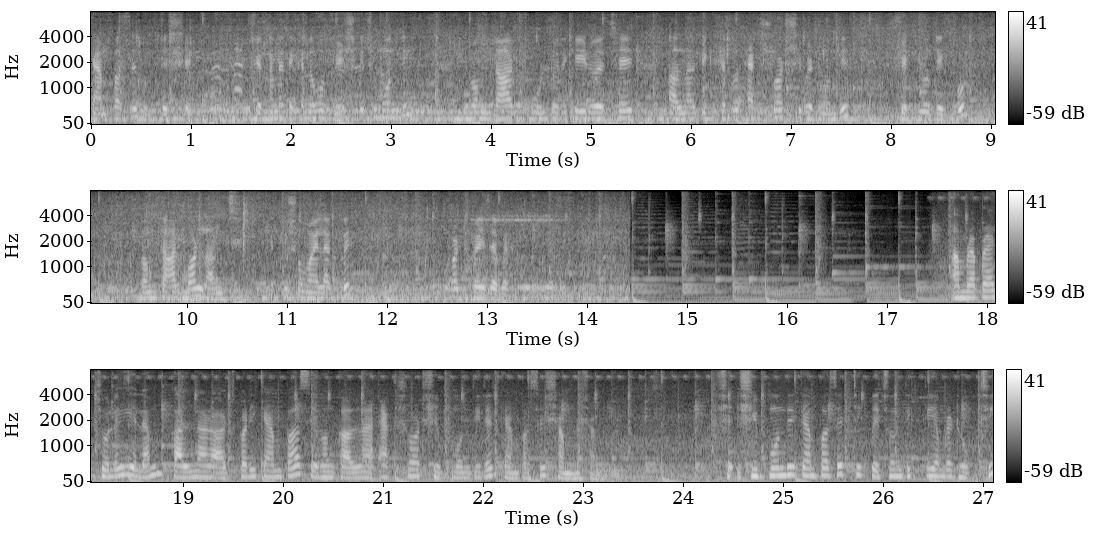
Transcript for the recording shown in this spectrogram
ক্যাম্পাসের উদ্দেশ্যে। সেখানে দেখে নেব বেশ কিছু মন্দির এবং তার উল্টো দিকেই রয়েছে কালনার বিখ্যাত একশো আট শিবের মন্দির। সেগুলো দেখব এবং তারপর লাঞ্চ একটু সময় লাগবে বাট হয়ে যাবে। আমরা প্রায় চলেই এলাম কালনা রাজবাড়ি ক্যাম্পাস এবং কালনা একশো আট শিব মন্দিরের ক্যাম্পাসের সামনাসামনি। শিব মন্দির ক্যাম্পাসের ঠিক পেছন দিক দিয়ে আমরা ঢুকছি।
